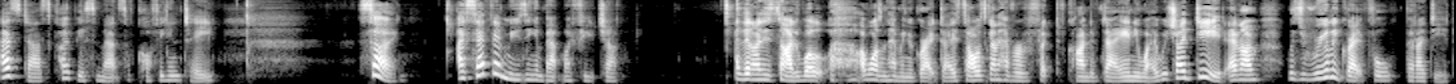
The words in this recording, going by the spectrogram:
as does copious amounts of coffee and tea so I sat there musing about my future. And then I decided, well, I wasn't having a great day, so I was going to have a reflective kind of day anyway, which I did. And I was really grateful that I did.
